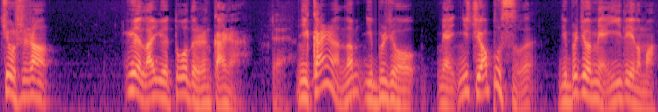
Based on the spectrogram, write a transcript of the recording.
就是让越来越多的人感染。对，你感染了，你不是就免？你只要不死，你不是就有免疫力了吗？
